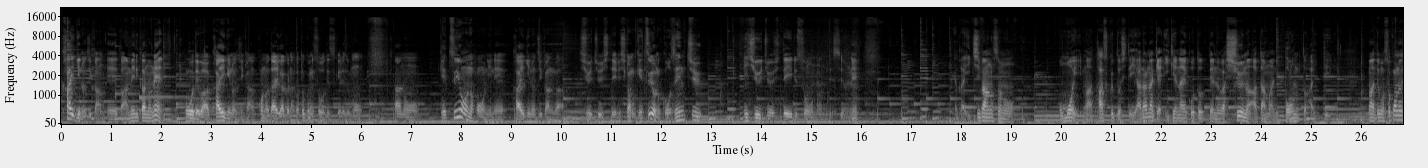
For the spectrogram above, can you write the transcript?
会議の時間、えーと、アメリカのね方では会議の時間この大学なんか特にそうですけれどもあの月曜の方にね会議の時間が集中している。しかも月曜の午前中に集中しているそうなんですよね。だから一番その重い、まあ、タスクとしてやらなきゃいけないことっていうのが週の頭にボンと入っている。まあでもそこの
